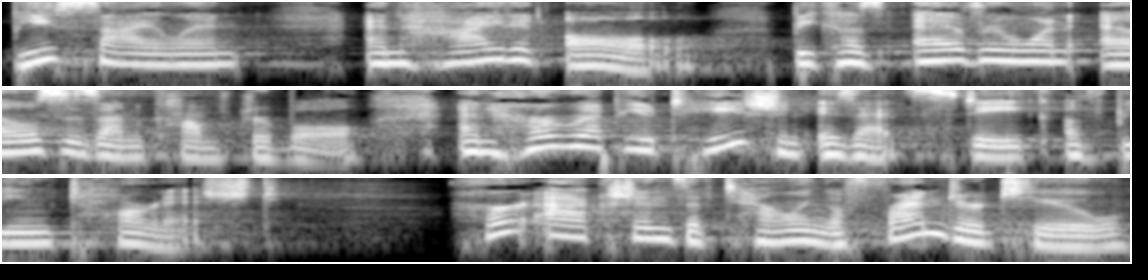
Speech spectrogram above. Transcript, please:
be silent, and hide it all because everyone else is uncomfortable and her reputation is at stake of being tarnished. Her actions of telling a friend or two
